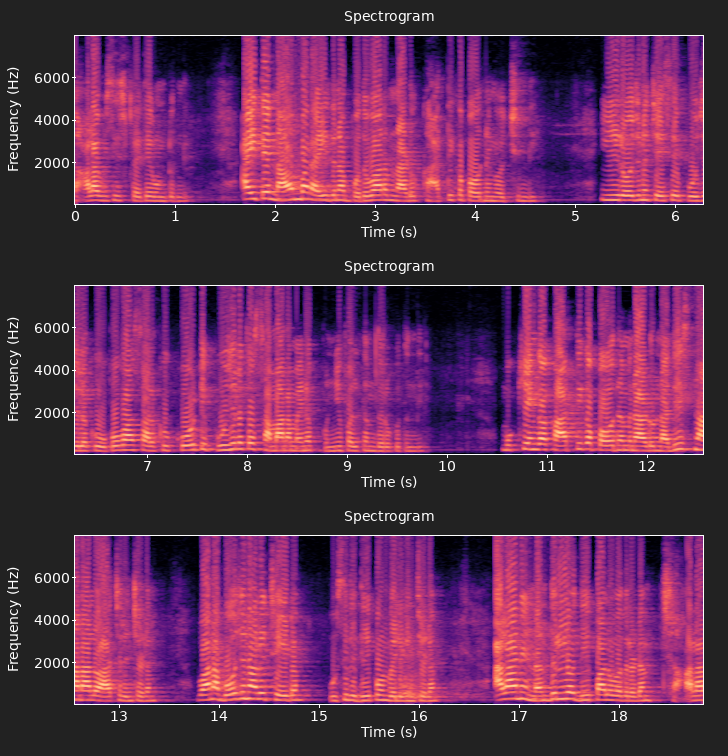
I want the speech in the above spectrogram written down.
చాలా విశిష్టత ఉంటుంది. అయితే నవంబర్ ఐదున బుధవారం నాడు కార్తీక పౌర్ణమి వచ్చింది. ఈ రోజున చేసే పూజలకు ఉపవాసాలకు కోటి పూజలతో సమానమైన పుణ్య ఫలితం దొరుకుతుంది. ముఖ్యంగా కార్తీక పౌర్ణమి నాడు నదీ స్నానాలు ఆచరించడం వన భోజనాలు చేయడం ఉసిరి దీపం వెలిగించడం అలానే నదుల్లో దీపాలు వదలడం చాలా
